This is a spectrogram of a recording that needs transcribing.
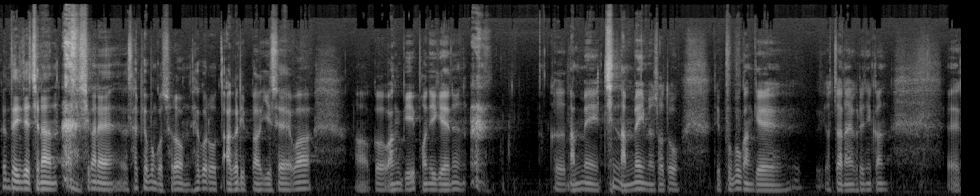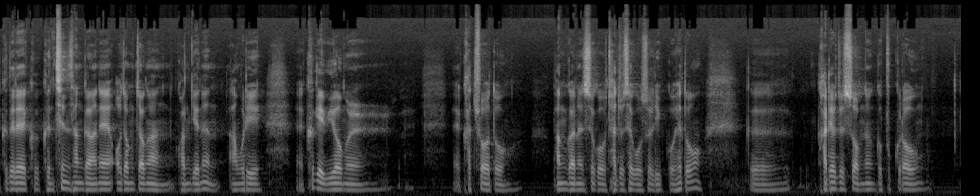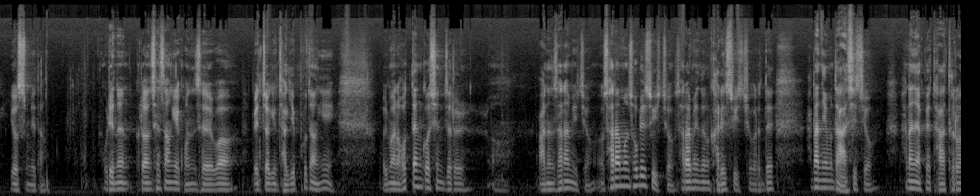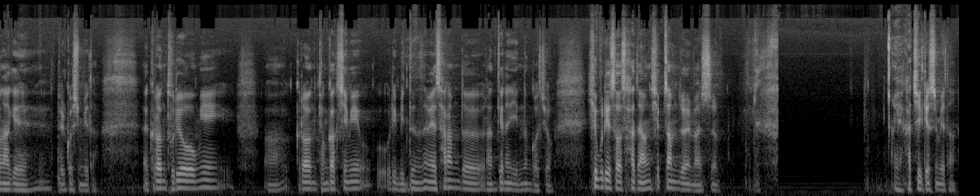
그런데 이제 지난 시간에 살펴본 것처럼 헤고롯 아그리파 2세와 어, 그 왕비 버니게는 그 남매 친남매이면서도 부부 관계였잖아요. 그러니까 그들의 그 근친 상 간의 어정쩡한 관계는 아무리 크게 위험을 갖추어도 방관을 쓰고 자주색 옷을 입고 해도 그 가려질 수 없는 그 부끄러움이었습니다. 우리는 그런 세상의 권세와 외적인 자기 포장이 얼마나 헛된 것인지를 어, 아는 사람이죠. 사람은 속일 수 있죠. 사람에는 가릴 수 있죠. 그런데 하나님은 다 아시죠. 하나님 앞에 다 드러나게 될 것입니다. 그런 두려움이 어, 그런 경각심이 우리 믿는 사람들한테는 있는 거죠. 히브리서 4장 13절 말씀. 예, 같이 읽겠습니다.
